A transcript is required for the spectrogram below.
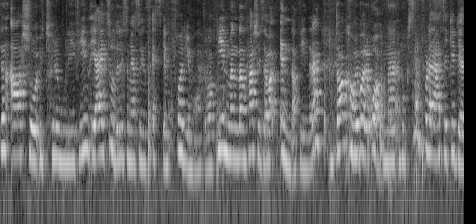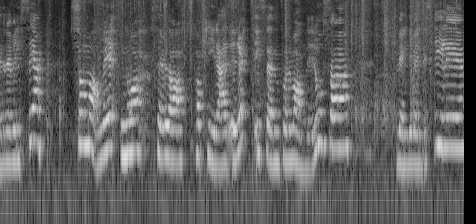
Den er så utrolig fin. Jeg trodde liksom jeg syntes esken forrige måned var fin, men den her synes jeg var enda finere. Da kan vi bare åpne buksen, for det er sikkert det dere vil se. Som vanlig, nå ser vi da at papiret er rødt i stedet for vanlig rosa. Veldig, veldig stilig.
